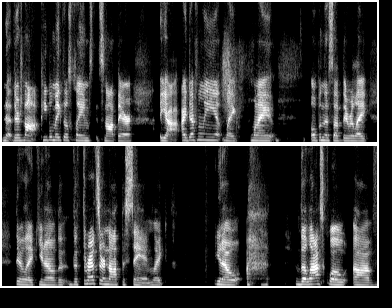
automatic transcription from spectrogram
no there's not. People make those claims. It's not there. Yeah i definitely like when i opened this up they were like they're like you know the the threats are not the same. Like you know the last quote of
